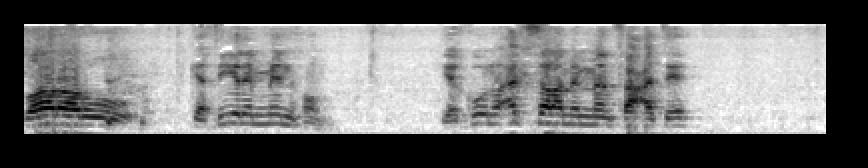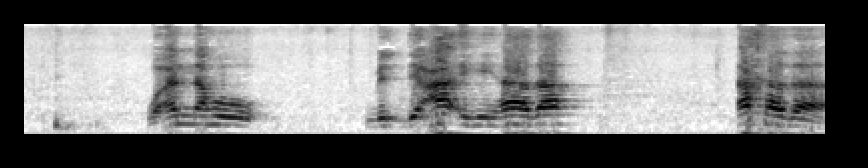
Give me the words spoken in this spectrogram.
ضرر كثير منهم يكون أكثر من منفعته وأنه بادعائه هذا أخذ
